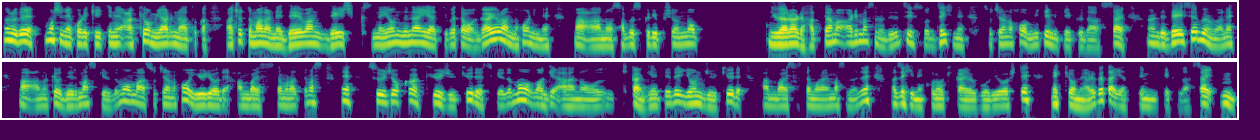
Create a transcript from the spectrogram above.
なので、もしね、これ聞いてね、あ、興味あるなとか、あ、ちょっとまだね、Day1、Day6 ね、読んでないやっていう方は、概要欄の方にね、まあ、あの、サブスクリプションの URL 貼ってありますので、ぜひぜひね、そちらの方を見てみてください。なので、Day7 はね、まあ、あの今日出ますけれども、まあ、そちらの方を有料で販売させてもらってます。で通常価格99ですけれども、まあ、あの期間限定で49で販売させてもらいますので、まあ、ぜひね、この機会をご利用して、ね、興味ある方はやってみてください。うん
